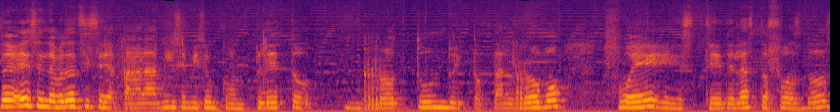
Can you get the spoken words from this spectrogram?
ese la verdad sí se, para mí se me hizo un completo rotundo y total robo. Fue este The Last of Us 2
